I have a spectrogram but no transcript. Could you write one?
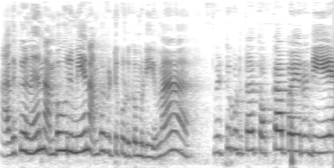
அதுக்குன்னு நம்ம உரிமையை நம்ம விட்டு கொடுக்க முடியுமா? விட்டு கொடுத்தா தொக்கா போயிருண்டியே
